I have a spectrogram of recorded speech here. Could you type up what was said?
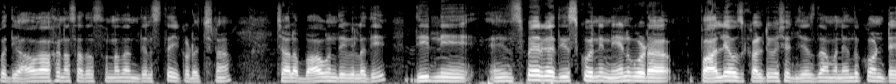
కొద్దిగా అవగాహన సదస్సు ఉన్నదని తెలిస్తే ఇక్కడ వచ్చిన చాలా బాగుంది వీళ్ళది. దీన్ని ఇన్స్పైర్గా తీసుకొని నేను కూడా పాలి హౌస్ కల్టివేషన్ చేద్దామని ఎందుకంటే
